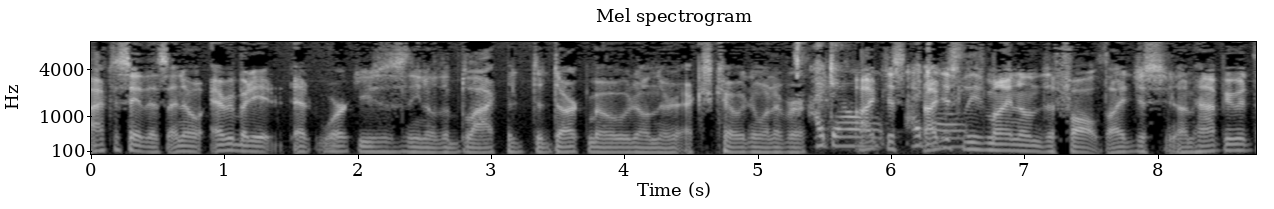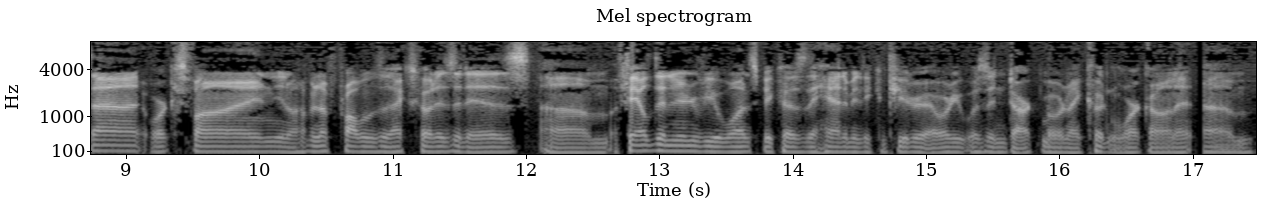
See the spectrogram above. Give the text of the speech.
I have to say this. I know everybody at, at work uses you know the black, the, the, dark mode on their Xcode and whatever. I don't. I just I, I, just leave mine on default. I just I'm happy with that. It works fine. You know, I have enough problems with Xcode as it is. Um, I failed in an interview once because they handed me the computer. It already was in dark mode and I couldn't work on it. Um,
